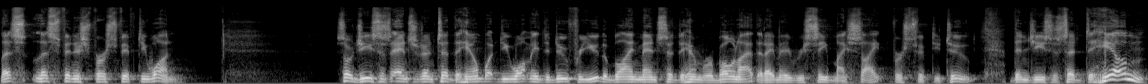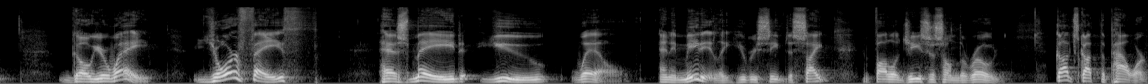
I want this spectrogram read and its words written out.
Let's, let's finish verse 51. So Jesus answered and said to him, What do you want me to do for you? The blind man said to him, Rabboni, that I may receive my sight. Verse 52. Then Jesus said to him, Go your way. Your faith has made you well. And immediately he received his sight and followed Jesus on the road. God's got the power.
